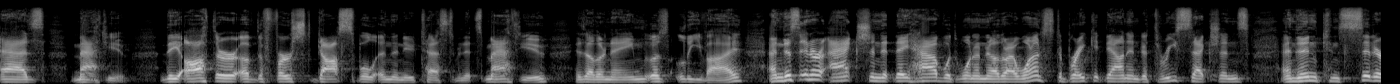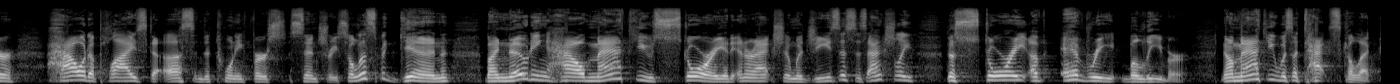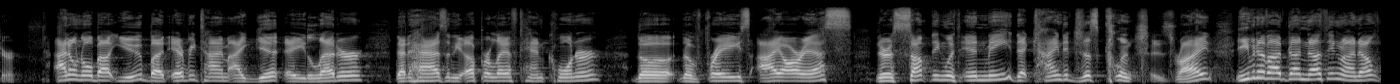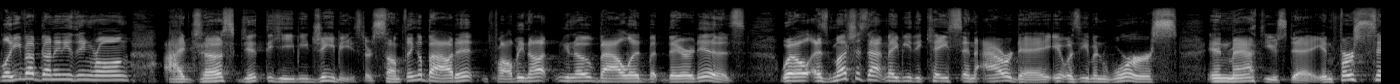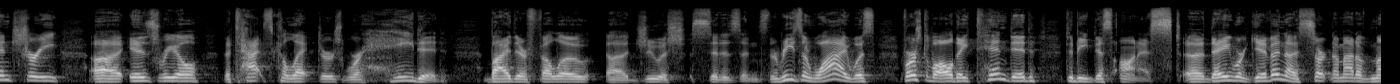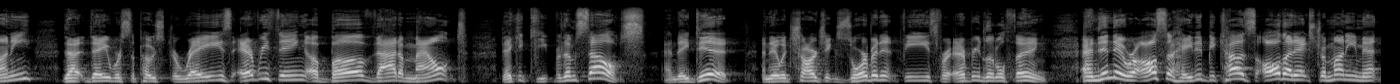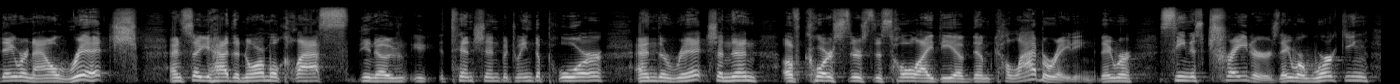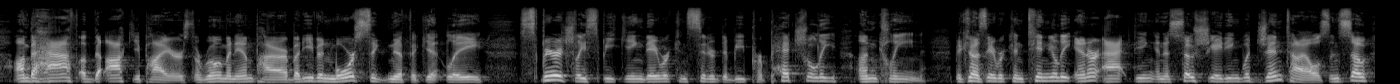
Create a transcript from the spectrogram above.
as Matthew the author of the first gospel in the New Testament. It's Matthew. His other name was Levi. And this interaction that they have with one another, I want us to break it down into three sections and then consider how it applies to us in the 21st century. So let's begin by noting how Matthew's story and interaction with Jesus is actually the story of every believer. Now, Matthew was a tax collector. I don't know about you, but every time I get a letter that has in the upper left hand corner the, the phrase IRS, there is something within me that kind of just clenches, right? Even if I've done nothing wrong, I don't believe I've done anything wrong, I just get the heebie jeebies. There's something about it, probably not, you know, valid, but there it is. Well, as much as that may be the case in our day, it was even worse in Matthew's day. In first century uh, Israel, the tax collectors were hated by their fellow uh, Jewish citizens. The reason why was, first of all, they tended to be dishonest. Uh, they were given a certain amount of money that they were supposed to raise. Everything above that amount, they could keep for themselves, and they did. And they would charge exorbitant fees for every little thing. And then they were also hated because all that extra money meant they were now rich And so you had the normal class, you know, tension between the poor and the rich. And then, of course, there's this whole idea of them collaborating. They were seen as traitors. They were working on behalf of the occupiers, the Roman Empire. But even more significantly, spiritually speaking, they were considered to be perpetually unclean because they were continually interacting and associating with Gentiles. And so,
